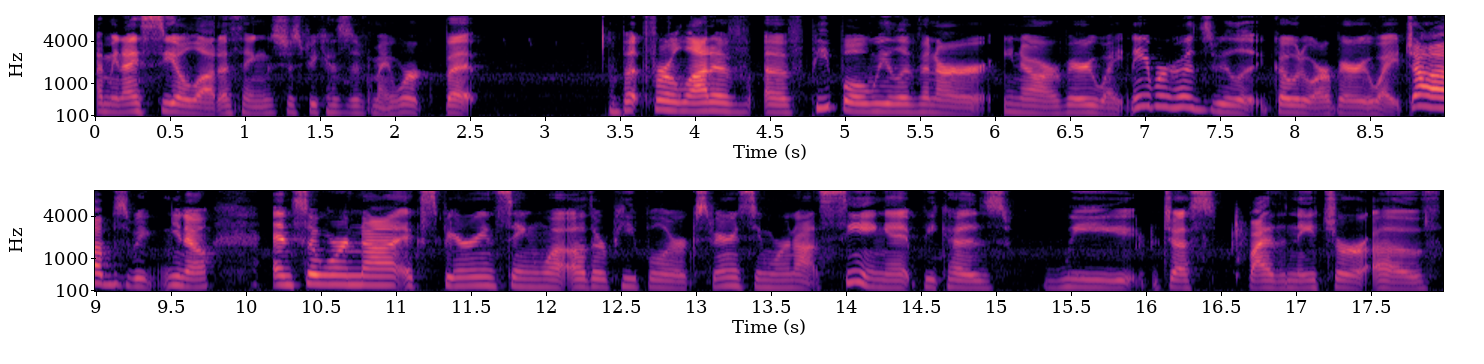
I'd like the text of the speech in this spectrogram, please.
i mean i see a lot of things just because of my work but but for a lot of of people we live in our you know our very white neighborhoods. We li- go to our very white jobs. We you know and so we're not experiencing what other people are experiencing. We're not seeing it because we just by the nature of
